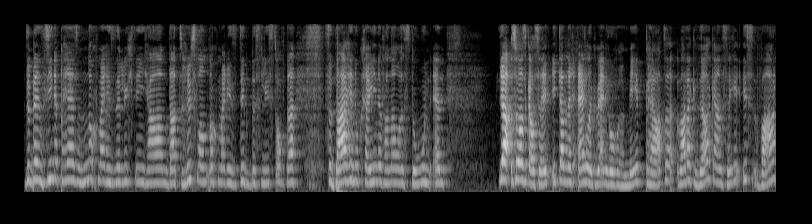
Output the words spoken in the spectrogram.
de benzineprijzen nog maar eens de lucht ingaan, dat Rusland nog maar eens dit beslist of dat ze daar in Oekraïne van alles doen. En ja, zoals ik al zei, ik kan er eigenlijk weinig over meepraten. Wat ik wel kan zeggen is, waar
